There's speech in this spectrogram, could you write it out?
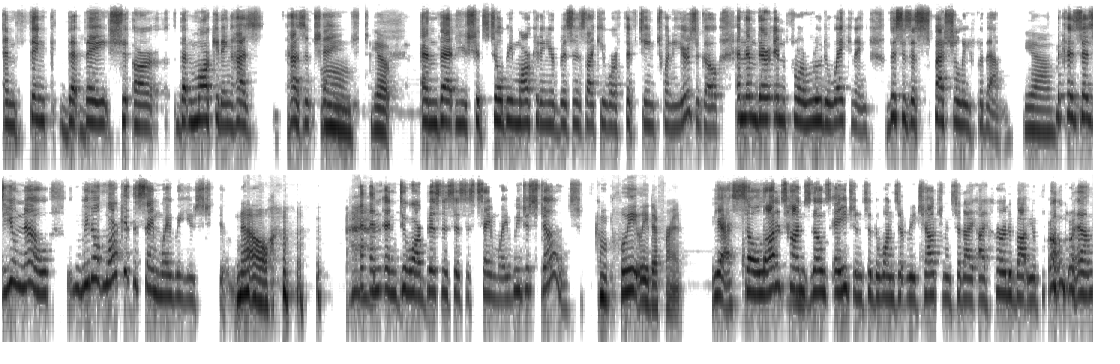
and think that they should are that marketing has hasn't Mm, changed yep. And that you should still be marketing your business like you were 15 20 years ago and then they're in for a rude awakening this is especially for them Yeah. because as you know we don't market the same way we used to No. and and do our businesses the same way we just don't Completely different. Yes. So a lot of times those agents are the ones that reach out to me and said, I, I heard about your program.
